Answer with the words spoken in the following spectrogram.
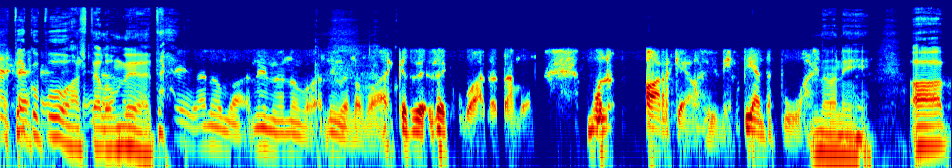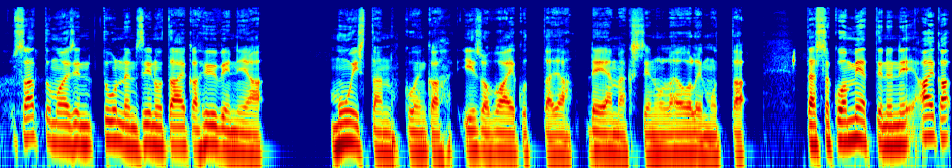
pikkupuuhastelun myötä. Nimenomaan, nimenomaan, nimenomaan. Ehkä se, se kuvaa tätä mun, mun arkea hyvin, pientä puuhasta. No niin. Uh, sattumoisin tunnen sinut aika hyvin ja muistan, kuinka iso vaikuttaja DMX sinulle oli, mutta tässä kun on miettinyt, niin aika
